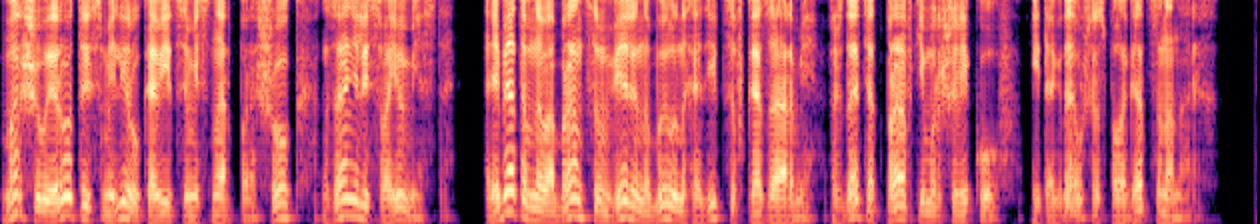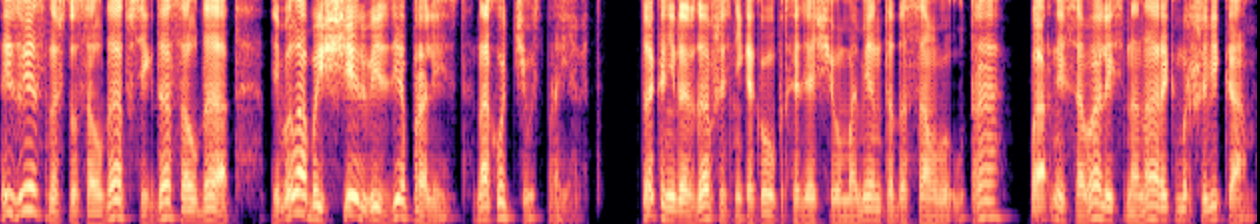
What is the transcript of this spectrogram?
Маршевые роты смели рукавицами снар-порошок, заняли свое место. Ребятам-новобранцам велено было находиться в казарме, ждать отправки маршевиков, и тогда уж располагаться на нарах. Известно, что солдат всегда солдат, и была бы щель, везде пролезет, находчивость проявит. Так и не дождавшись никакого подходящего момента до самого утра, парни совались на нары к маршевикам,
